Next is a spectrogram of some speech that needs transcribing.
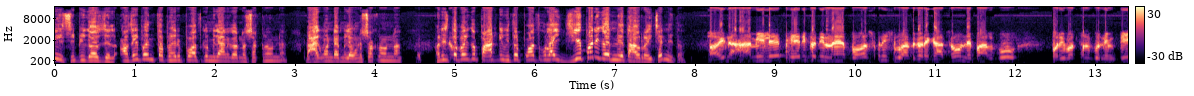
नि सिपी गजल अझै पनि तपाईँहरू पदको मिलान गर्न सक्नुहुन्न भागभन्डा मिलाउन सक्नुहुन्न। भनेपछि तपाईँको पार्टीभित्र पदको लागि जे पनि गर्ने नेताहरू रहेछन् नि त। होइन हामीले फेरि पनि नयाँ बहस पनि सुरुवात गरेका छौँ। नेपालको परिवर्तनको निम्ति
